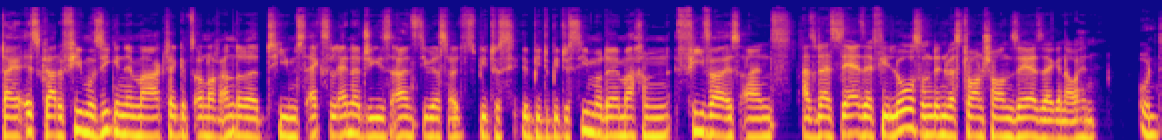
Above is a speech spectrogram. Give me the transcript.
Da ist gerade viel Musik in dem Markt, da gibt's auch noch andere Teams. Excel Energy ist eins, die das als B2B2C-Modell machen. Fever ist eins. Also da ist sehr, sehr viel los und Investoren schauen sehr, sehr genau hin. Und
